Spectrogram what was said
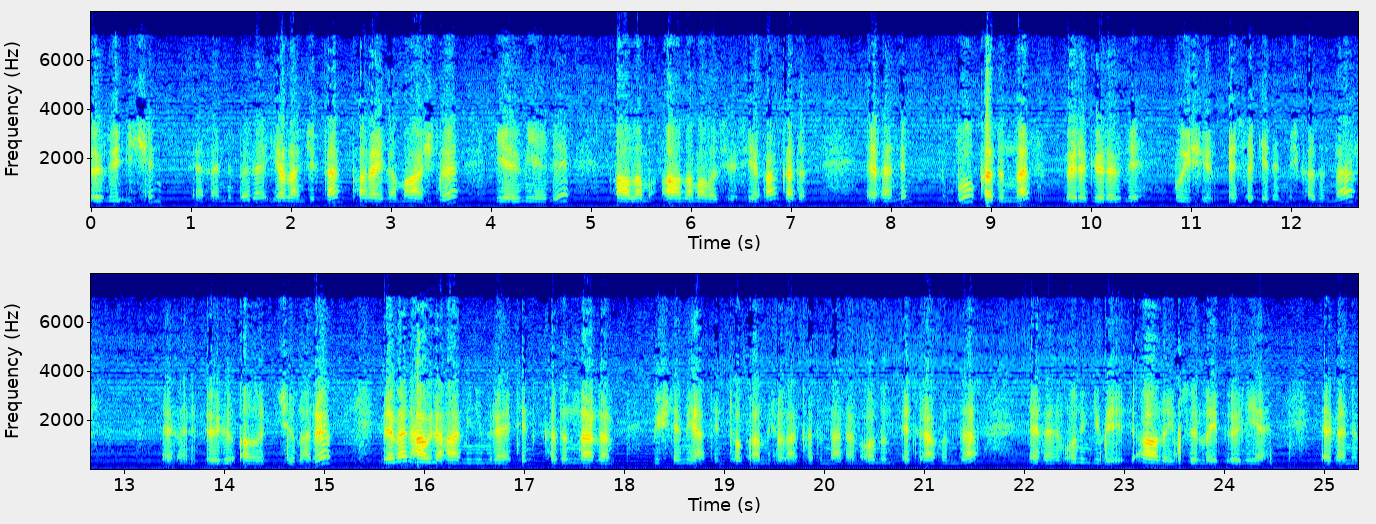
ölü için efendim böyle yalancıktan parayla maaşlı yevmiyeli ağlama, ağlama vazifesi yapan kadın. Efendim bu kadınlar böyle görevli bu işi meslek edilmiş kadınlar efendim ölü ağıtçıları ve men havleha min imretin kadınlarla müştemiyatin toplanmış olan kadınlardan onun etrafında efendim onun gibi ağlayıp zırlayıp ölüye efendim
